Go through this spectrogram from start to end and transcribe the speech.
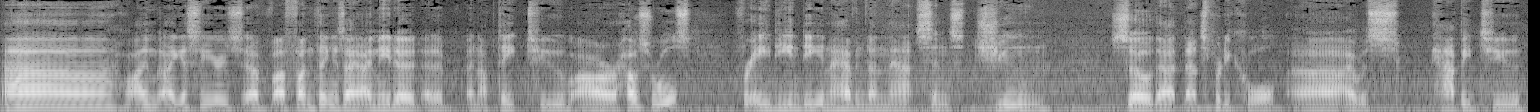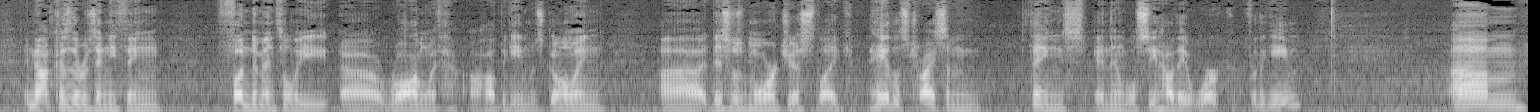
Uh, I, I guess here's a, a, fun thing is I, I made a, a, an update to our house rules for AD&D, and I haven't done that since June, so that that's pretty cool. Uh, I was happy to, and not because there was anything fundamentally uh, wrong with how the game was going. Uh, this was more just like, hey, let's try some things, and then we'll see how they work for the game. Um,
